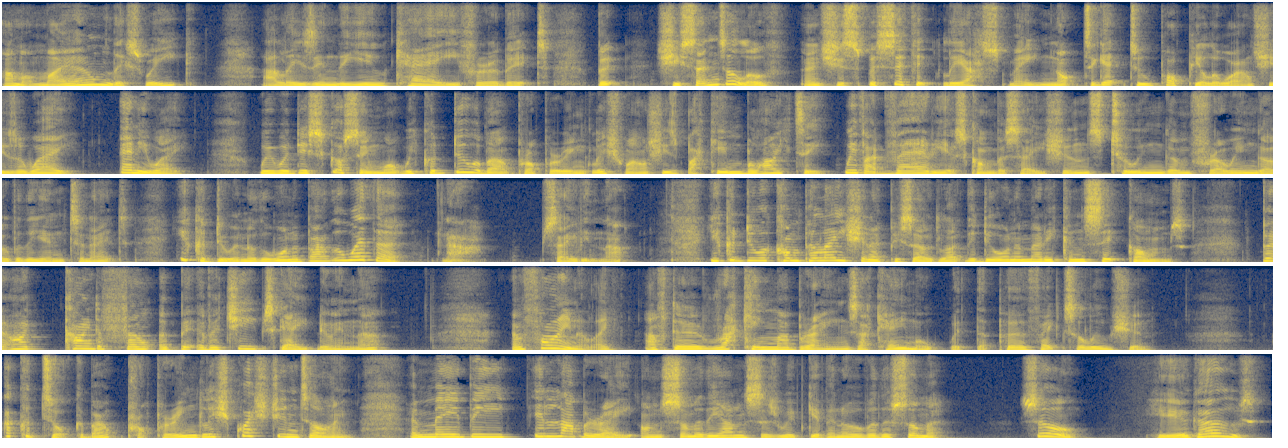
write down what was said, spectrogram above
I'm on my own this week. Ali's in the UK for a bit, but she sends her love, and she specifically asked me not to get too popular while she's away. Anyway, we were discussing what we could do about proper English while she's back in Blighty. We've had various conversations, toing and froing over the internet. You could do another one about the weather. Nah, saving that. You could do a compilation episode like they do on American sitcoms. But I kind of felt a bit of a cheapskate doing that. And finally, after racking my brains, I came up with the perfect solution. I could talk about proper English question time and maybe elaborate on some of the answers we've given over the summer. So, here goes.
